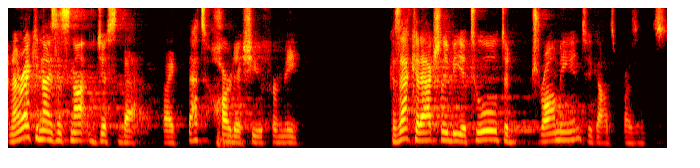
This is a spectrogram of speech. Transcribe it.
And I recognize it's not just that. Like, that's a hard issue for me. Because that could actually be a tool to draw me into God's presence.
